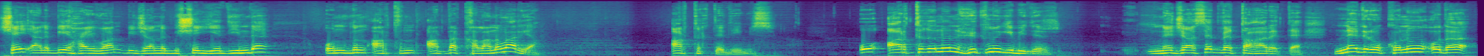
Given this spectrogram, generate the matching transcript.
şey yani bir hayvan bir canlı bir şey yediğinde onun artın, arda kalanı var ya artık dediğimiz. O artığının hükmü gibidir. Necaset ve taharette. Nedir o konu? O da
